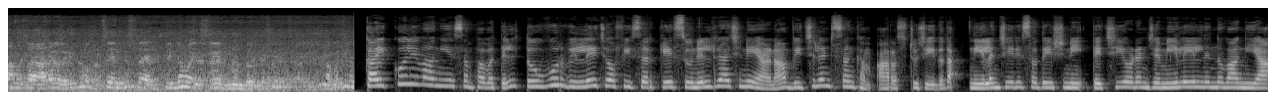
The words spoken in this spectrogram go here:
പറഞ്ഞു സാറേ ഒരു സെന്റ് സ്ഥലത്തിന്റെ പൈസ വരുന്നുണ്ടോ അപ്പൊ കൈക്കൂലി വാങ്ങിയ സംഭവത്തിൽ Thuvvur village officer K. Sunil രാജിനെയാണ് വിജിലൻസ് സംഘം അറസ്റ്റ് ചെയ്തത്. നീലഞ്ചേരി സ്വദേശിനി തെച്ചിയോടൻ ജമീലയിൽ നിന്ന് വാങ്ങിയ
